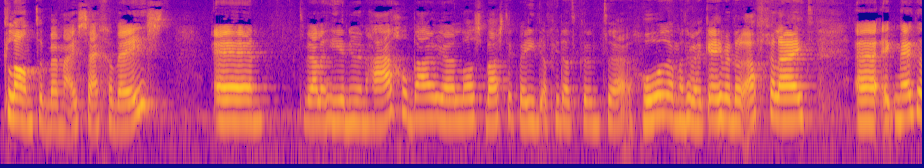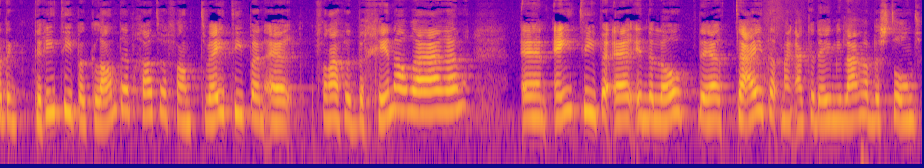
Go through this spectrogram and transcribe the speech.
klanten bij mij zijn geweest. En terwijl er hier nu een hagelbui losbarst, ik weet niet of je dat kunt horen, maar daar ben ik even door afgeleid. ik merk dat ik drie typen klanten heb gehad, waarvan twee typen er vanaf het begin al waren. En één type er in de loop der tijd dat mijn academie langer bestond,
